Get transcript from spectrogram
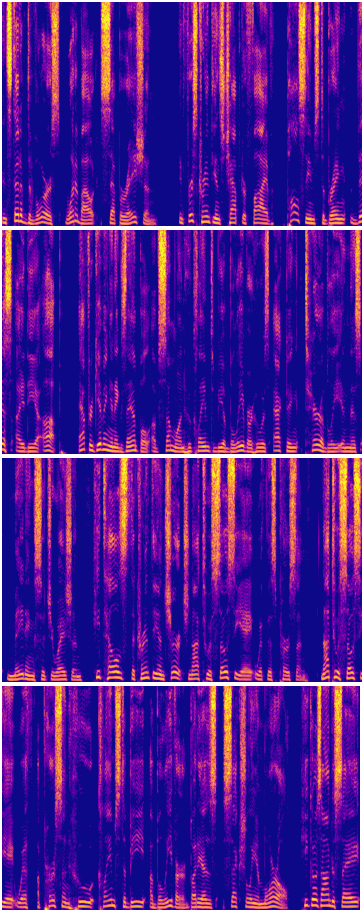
instead of divorce, what about separation? In 1 Corinthians chapter 5, Paul seems to bring this idea up. After giving an example of someone who claimed to be a believer who was acting terribly in this mating situation, he tells the Corinthian church not to associate with this person, not to associate with a person who claims to be a believer but is sexually immoral. He goes on to say,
